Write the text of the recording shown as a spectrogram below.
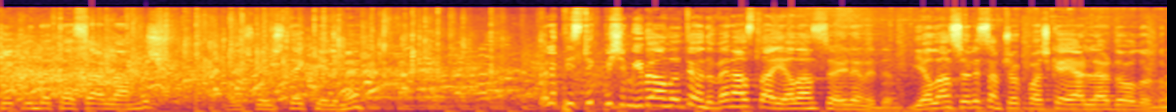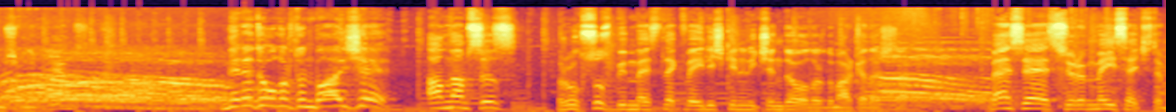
şeklinde tasarlanmış. Alışveriş tek kelime. Böyle pislikmişim gibi anlatıyordum. Ben asla yalan söylemedim. Yalan söylesem çok başka yerlerde olurdum şimdi biliyor musun? Nerede olurdun Bayce? Anlamsız, ruhsuz bir meslek ve ilişkinin içinde olurdum arkadaşlar. Bense sürünmeyi seçtim.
